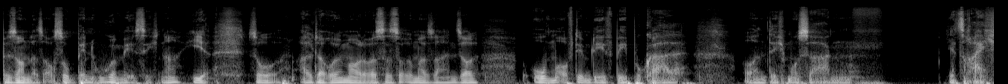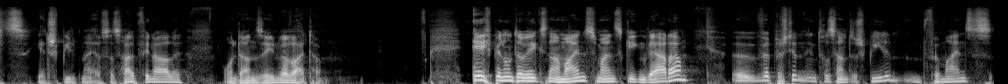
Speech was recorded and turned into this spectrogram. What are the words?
besonders, auch so Ben Hur-mäßig, ne? Hier, so alter Römer oder was das auch immer sein soll, oben auf dem DFB-Pokal. Und ich muss sagen, jetzt reicht's. Jetzt spielt man erst das Halbfinale und dann sehen wir weiter. Ich bin unterwegs nach Mainz, Mainz gegen Werder. Äh, wird bestimmt ein interessantes Spiel. Für Mainz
